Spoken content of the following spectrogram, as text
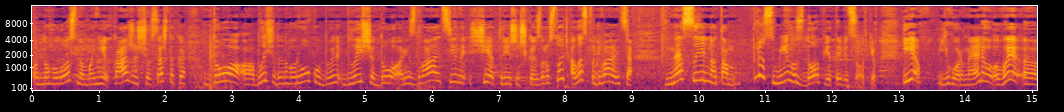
одноголосно мені кажуть, що все ж таки до е, ближче до нового року, ближче до Різдва ціни ще трішечки зростуть, але сподіваються не сильно там плюс-мінус до 5%. І Єгор Нелю, ви е,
